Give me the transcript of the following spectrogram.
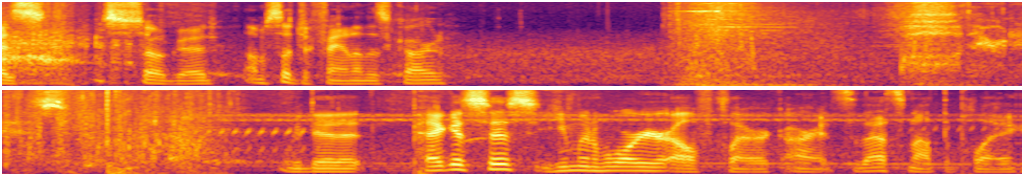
Guy's so good. I'm such a fan of this card. Oh, there it is. We did it. Pegasus, Human Warrior, Elf Cleric. Alright, so that's not the play.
